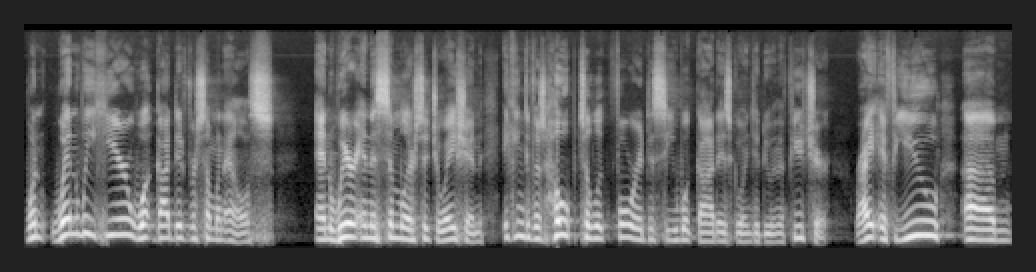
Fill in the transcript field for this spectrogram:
when, when we hear what God did for someone else, and we're in a similar situation, it can give us hope to look forward to see what God is going to do in the future, right? If you, um,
